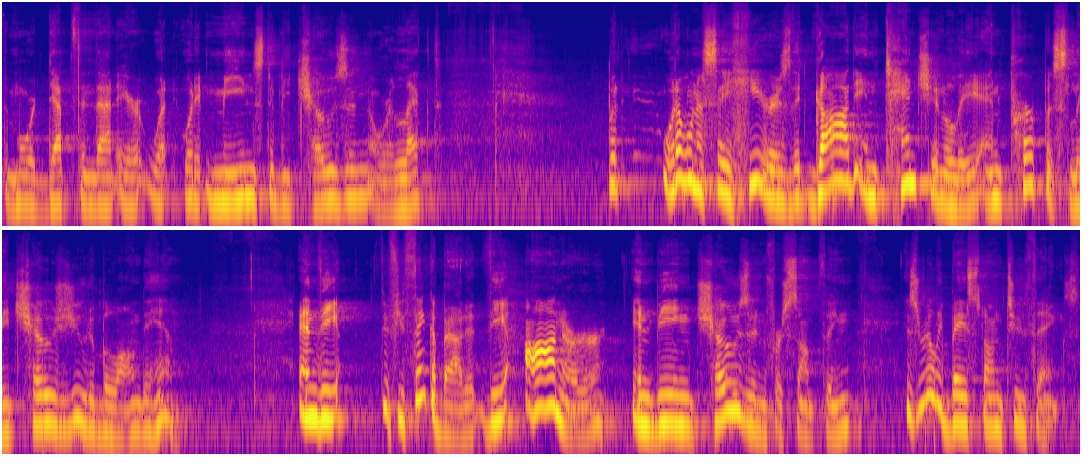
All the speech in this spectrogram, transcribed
the more depth in that area, what, what it means to be chosen or elect. But what I want to say here is that God intentionally and purposely chose you to belong to Him. And the, if you think about it, the honor in being chosen for something is really based on two things.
